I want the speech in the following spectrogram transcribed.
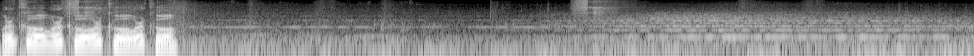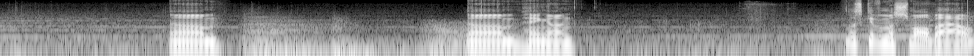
We're cool, we're cool, we're cool, we're cool. Um. Um, hang on. Let's give him a small bow.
